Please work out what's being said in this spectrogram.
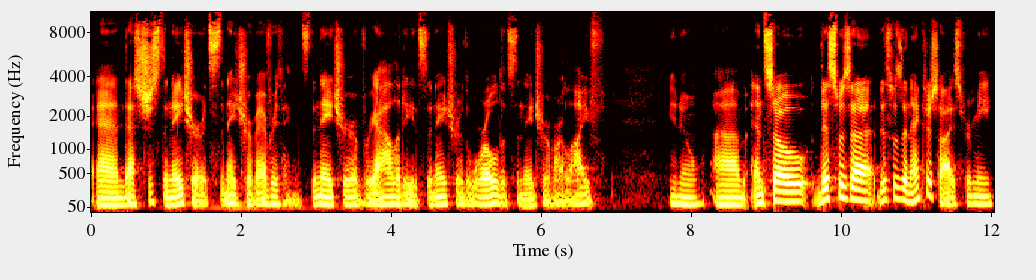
and that's just the nature. It's the nature of everything. It's the nature of reality. It's the nature of the world. It's the nature of our life. You know, um, and so this was a this was an exercise for me.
